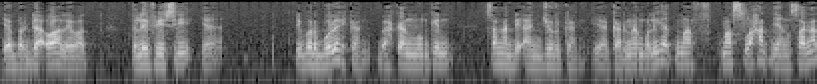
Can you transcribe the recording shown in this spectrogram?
ya berdakwah lewat televisi ya diperbolehkan, bahkan mungkin sangat dianjurkan ya karena melihat maslahat yang sangat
